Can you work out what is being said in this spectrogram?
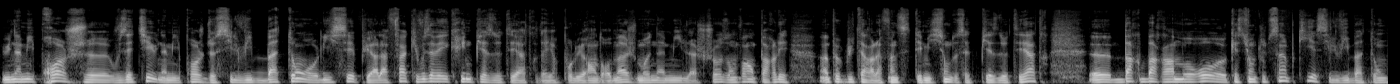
une amie proche, euh, vous étiez une amie proche de Sylvie Bâton au lycée puis à la fac et vous avez écrit une pièce de théâtre d'ailleurs pour lui rendre hommage, Mon ami la chose. On va en parler un peu plus tard à la fin de cette émission de cette pièce de théâtre. Euh, Barbara Moreau, question toute simple, qui est Sylvie Bâton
